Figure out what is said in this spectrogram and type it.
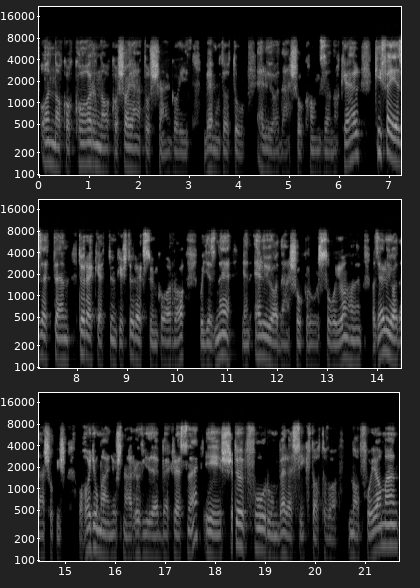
annak a karnak a sajátosságait bemutató előadások hangzanak el. Kifejezetten törekedtünk és törekszünk arra, hogy ez ne ilyen előadásokról szóljon, hanem az előadások is a hagyományosnál rövidebbek lesznek, és több fórum belesziktatva nap folyamán,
